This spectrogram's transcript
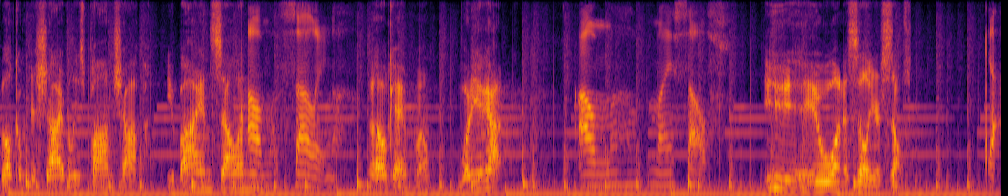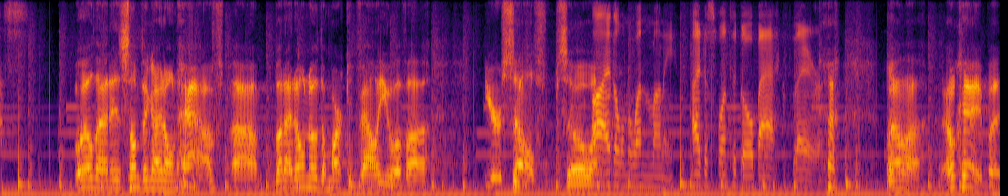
Welcome to Shively's Pawn Shop. You buying, selling? Um, selling. Okay, well, what do you got? Um, myself. You, you want to sell yourself. Yes. Well, that is something I don't have, uh, but I don't know the market value of, uh, yourself, so, uh, I don't want money. I just want to go back there. well, uh, okay, but,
